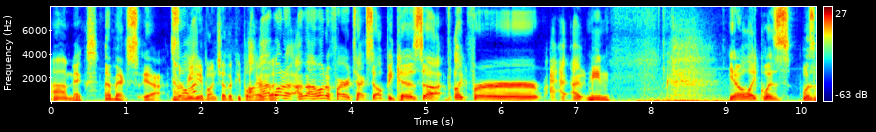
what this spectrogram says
Ah, mix. A mix. Yeah. And so we're meeting I, a bunch of other people there. I want to. I want to fire a text out because, uh, like, for I, I mean you know, like was was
